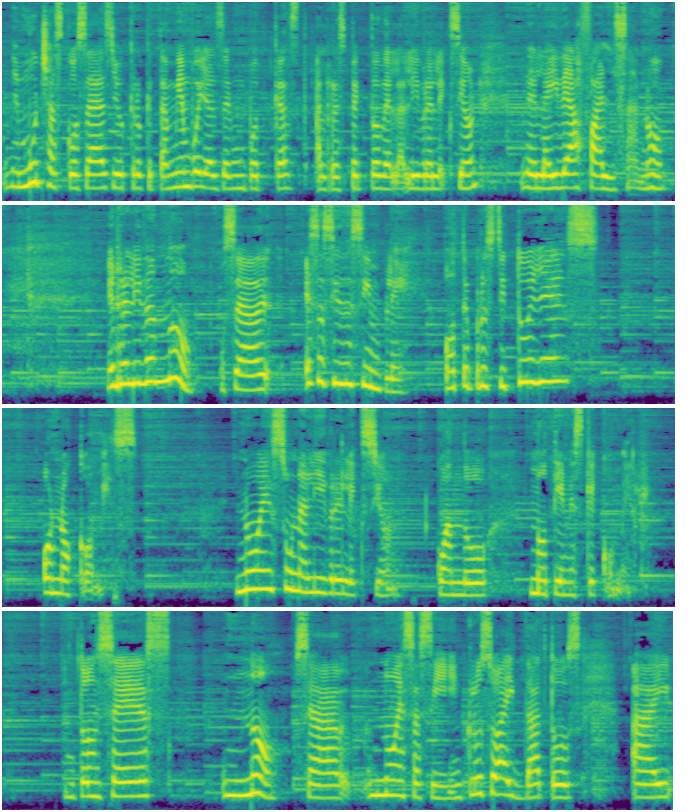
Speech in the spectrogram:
de muchas cosas. Yo creo que también voy a hacer un podcast al respecto de la libre elección, de la idea falsa, ¿no? En realidad no. O sea, es así de simple. O te prostituyes o no comes. No es una libre elección cuando no tienes que comer. Entonces, no, o sea, no es así. Incluso hay datos, hay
